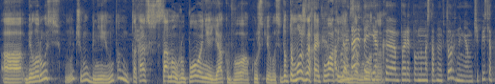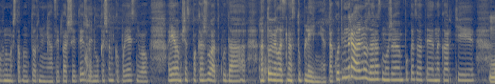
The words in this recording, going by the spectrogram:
А Білорусь, ну чому б ні? Ну там така ж саме угруповання, як в Курській області. Тобто можна А хайпувати як пам'ятаєте, завгодно. як перед повномасштабним вторгненням чи після повномасштабного вторгнення цей перший тиждень Лукашенко пояснював, а я вам зараз покажу, откуда готовилось наступлення. Так от він реально зараз може показати на карті, Ну,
